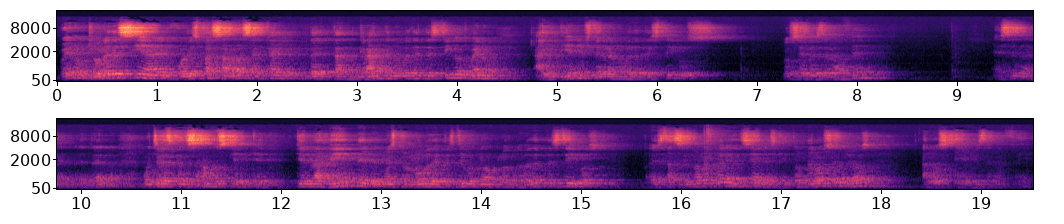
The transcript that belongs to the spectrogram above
Bueno, yo le decía el jueves pasado acerca de tan grande nube de testigos. Bueno, ahí tiene usted la nube de testigos los héroes de la fe. Esa es la, Muchas veces pensamos que, que, la gente de nuestro nueve de testigos, no, los nueve de testigos, está haciendo referencia al escritor de los hebreos a los héroes de la fe.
